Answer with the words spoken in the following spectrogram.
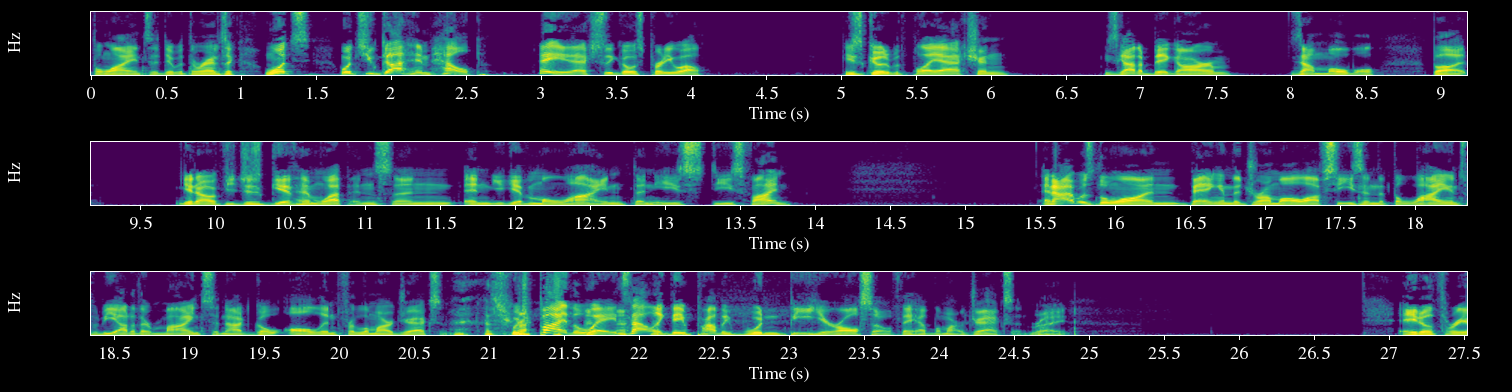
the Lions that did with the Rams. Like once once you got him help, hey, it actually goes pretty well. He's good with play action. He's got a big arm. He's not mobile, but you know, if you just give him weapons then and you give him a line, then he's he's fine. And I was the one banging the drum all off season that the Lions would be out of their minds to not go all in for Lamar Jackson. Which, by the way, it's not like they probably wouldn't be here also if they had Lamar Jackson. Right. 803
